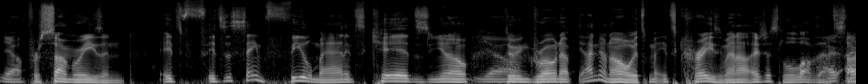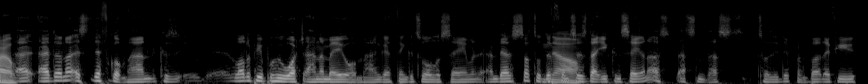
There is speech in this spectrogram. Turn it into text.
yeah, for some reason. It's it's the same feel, man. It's kids, you know, yeah. doing grown up. I don't know. It's it's crazy, man. I, I just love that I, style. I, I, don't know. It's difficult, man, because a lot of people who watch anime or manga think it's all the same, and, and there's subtle No. differences that you can say, oh, no, that's, that's that's totally different. But if you,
